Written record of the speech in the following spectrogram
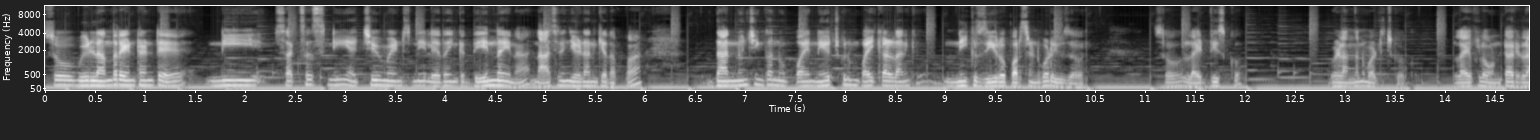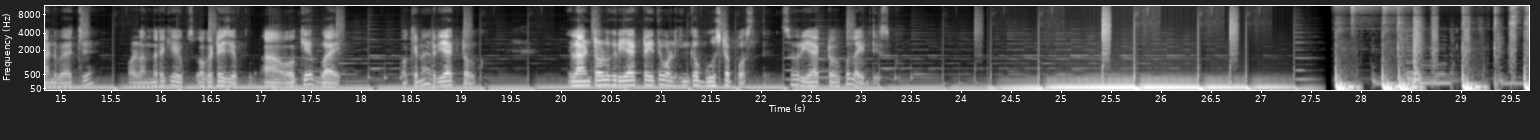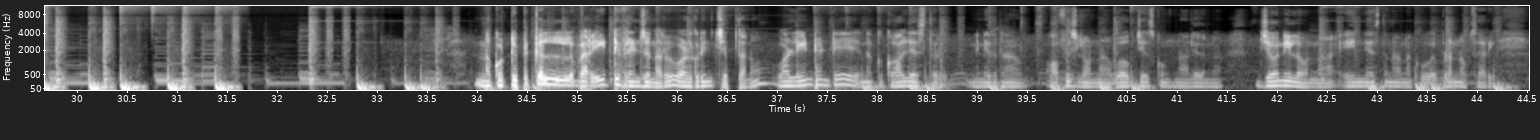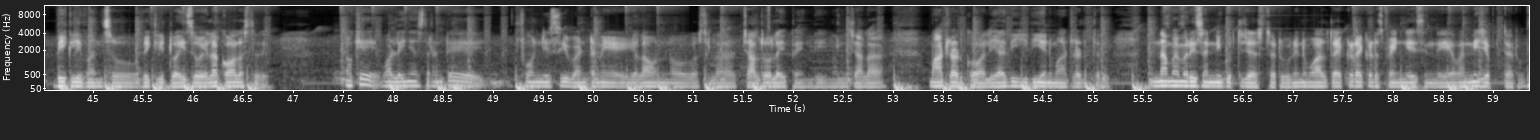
సో వీళ్ళందరూ ఏంటంటే నీ సక్సెస్ని అచీవ్మెంట్స్ని లేదా ఇంకా దేన్నైనా నాశనం చేయడానికే తప్ప దాని నుంచి ఇంకా నువ్వు పై నేర్చుకుని పైకి వెళ్ళడానికి నీకు జీరో పర్సెంట్ కూడా యూజ్ అవ్వదు. సో లైట్ తీసుకో. వీళ్ళందరిని పట్టించుకోకు. లైఫ్లో ఉంటారు ఇలాంటి బ్యాచ్. వాళ్ళందరికీ ఒకటే చెప్పు. Okay bye. ఓకేనా? రియాక్ట్ అవ్వకు. ఇలాంటి వాళ్ళకి రియాక్ట్ అయితే వాళ్ళకి ఇంకా బూస్టప్ వస్తుంది. సో రియాక్ట్ అవ్వకు లైట్ తీసుకో. నాకు టిపికల్ వెరైటీ ఫ్రెండ్స్ ఉన్నారు. వాళ్ళ గురించి చెప్తాను. వాళ్ళు ఏంటంటే నాకు కాల్ చేస్తారు. నేను ఏదైనా ఆఫీస్లో ఉన్నా వర్క్ చేసుకుంటున్నా లేదన్నా జర్నీలో ఉన్నా ఏం చేస్తున్నా నాకు ఎప్పుడన్నా ఒకసారి వీక్లీ వన్స్ వీక్లీ ట్వైస్ ఇలా కాల్ వస్తుంది. ఓకే వాళ్ళు ఏం చేస్తారంటే ఫోన్ చేసి వెంటనే ఎలా ఉన్నావు? అసలు చాలా రోజులు అయిపోయింది మనం చాలా మాట్లాడుకోవాలి అది ఇది అని మాట్లాడతారు. నా మెమరీస్ అన్నీ గుర్తు చేస్తారు. నేను వాళ్ళతో ఎక్కడెక్కడ స్పెండ్ చేసింది అవన్నీ చెప్తారు.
